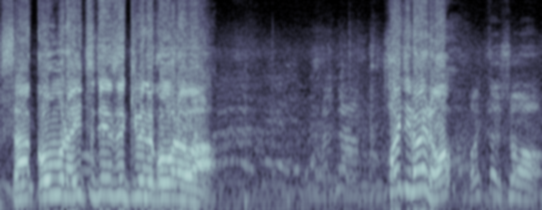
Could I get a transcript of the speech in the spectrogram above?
さあコムラいつ点数決めるのムラは？入ってないの？入ったでしょ。は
